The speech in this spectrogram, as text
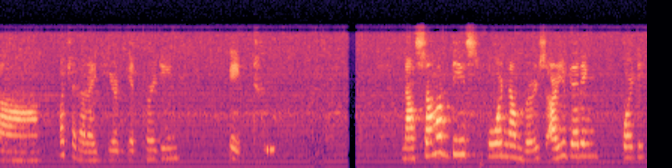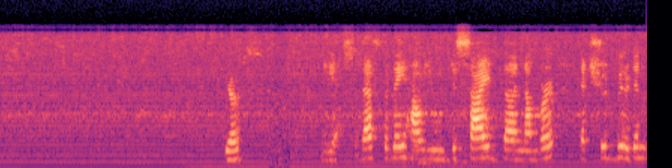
uh, what should I write here to get 13 8 now some of these four numbers are you getting 40 Yes. Yes, that's the way how you decide the number that should be written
